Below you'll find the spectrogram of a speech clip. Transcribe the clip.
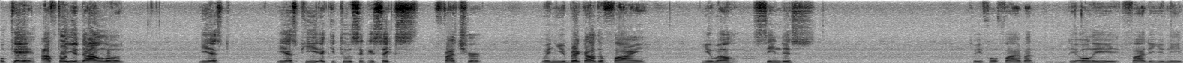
Okay after you download ES, ESP8266 flasher when you break out the file you will see this. 345 but the only file that you need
